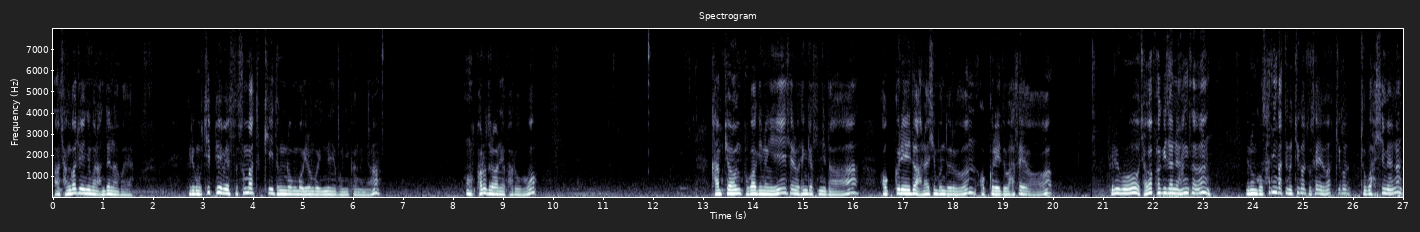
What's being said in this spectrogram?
아 잠가져 있는 건 안 되나 봐요. 그리고 뭐 TPMS 스마트 키 등록 뭐 이런 거 있네 보니까는요. 어, 바로 들어가네요, 바로. 간편 부가 기능이 새로 생겼습니다. 업그레이드 안 하신 분들은 업그레이드 하세요. 그리고 작업하기 전에 항상 이런 거 사진 같은 거 찍어 두세요. 찍어 두고 하시면은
